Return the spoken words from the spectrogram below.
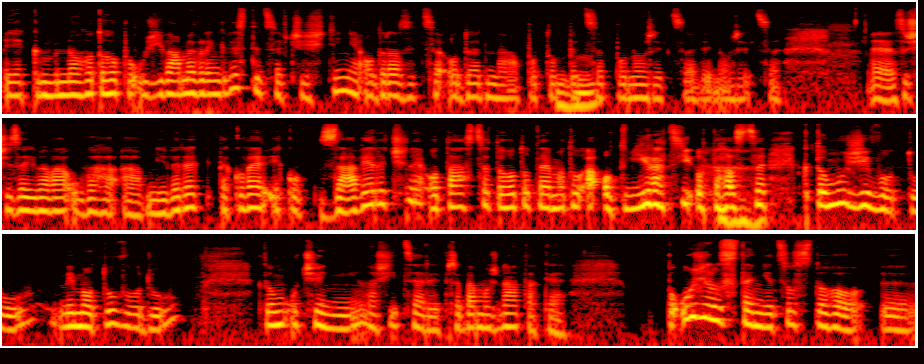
jak mnoho toho používáme v lingvistice, v češtině, odrazit se ode dna, potopit mm-hmm. se, ponořit se, vynořit se eh, což je zajímavá úvaha. A mě vede k takové jako závěrečné otázce tohoto tématu a otvírací otázce k tomu životu mimo tu vodu k tomu učení vaší dcery, třeba možná také. Použil jste něco z toho e,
